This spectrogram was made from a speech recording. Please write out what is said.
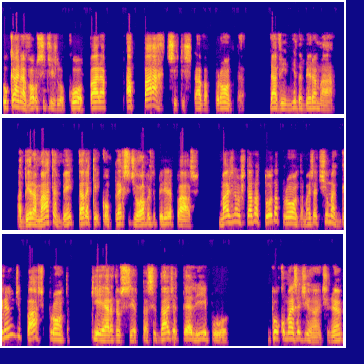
o Carnaval se deslocou para a parte que estava pronta da Avenida Beira-Mar. A Beira-Mar também está naquele complexo de obras do Pereira Passos, mas não estava toda pronta, mas já tinha uma grande parte pronta, que era do centro da cidade até ali por um pouco mais adiante, né?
